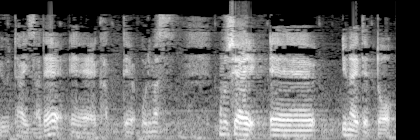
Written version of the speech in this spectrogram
いう大差で、えー、勝っております。この試合、えー、ユナイテッド、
